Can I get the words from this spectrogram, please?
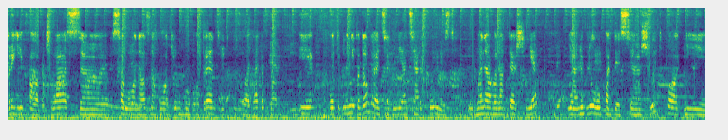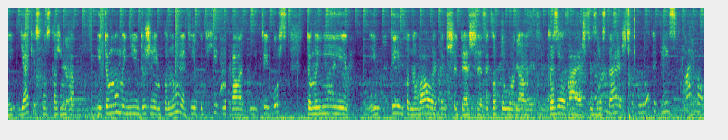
приїхала, почала з е, салону одного, другого бренд відкривати. Да? Тобто, і от мені подобається моя ця рухливість. У мене вона теж є. Я люблю рухатись е, швидко і якісно, скажімо так. І тому мені дуже імпонує твій підхід. Я брала твій курс, то мені і ти імпонувала тим, що теж за кордоном розвиваєшся, зростаєш. Чи було тобі складно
